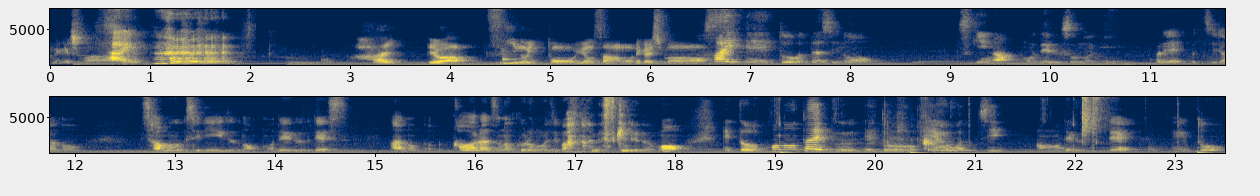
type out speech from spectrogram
お願いします。はい。はい。では次の一本をヨンさんお願いします。はい。えっ、ー、と私の好きなモデルその2これこちらのサムシリーズのモデルです。あの変わらずの黒文字盤なんですけれども、えっと、このタイプ、えっと、ペアウォッチのモデルで、えっと、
